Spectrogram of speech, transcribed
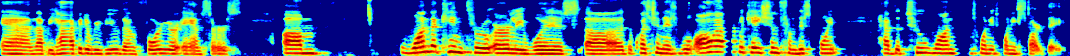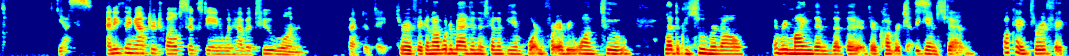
and I'd be happy to review them for your answers. Um, One that came through early was, uh, the question is, will all applications from this point have the 2/1/2020 start date? Yes. Anything after 12/16 would have a 2/1 effective date. Terrific, and I would imagine it's going to be important for everyone to let the consumer know and remind them that their, their coverage Yes. begins then. Okay, terrific.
